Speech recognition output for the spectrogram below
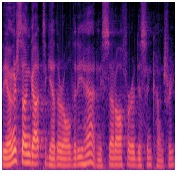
the younger son got together all that he had, and he set off for a distant country.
